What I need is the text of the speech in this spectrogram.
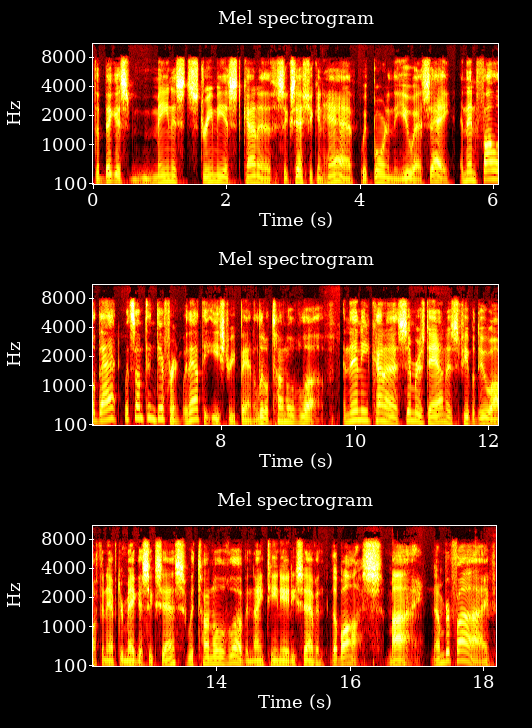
the biggest, mainest, streamiest kind of success you can have with Born in the USA, and then followed that with something different without the E Street Band, a little Tunnel of Love. And then he kind of simmers down, as people do often after mega success, with Tunnel of Love in 1987. The Boss, my number five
